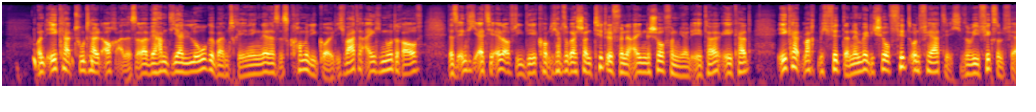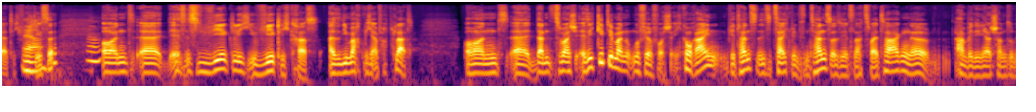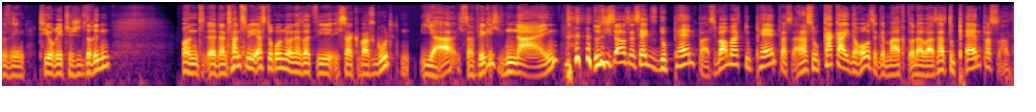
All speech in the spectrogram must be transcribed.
Und Ekat tut halt auch alles. Aber wir haben Dialoge beim Training, ne? das ist Comedy Gold. Ich warte eigentlich nur drauf, dass endlich RTL auf die Idee kommt. Ich habe sogar schon einen Titel für eine eigene Show von mir und Eta- Ekat. Ekat macht mich fit. Dann nennen wir die Show Fit und Fertig. So wie Fix und Fertig. Ja. Verstehst du? Und äh, es ist wirklich, wirklich krass. Also die macht mich einfach platt. Und äh, dann zum Beispiel, also ich gebe dir mal eine ungefähre Vorstellung. Ich komme rein, wir tanzen, sie zeigt mir diesen Tanz, also jetzt nach zwei Tagen, ne, haben wir den ja schon so gesehen, theoretisch drin. Und äh, dann tanzen wir die erste Runde und dann sagt sie, ich sag, war's gut? Ja, ich sag wirklich, nein. Du siehst aus, als hättest du Pampers. Warum hast du Pampers an? Hast du Kaka in der Hose gemacht oder was? Hast du Pampers an?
